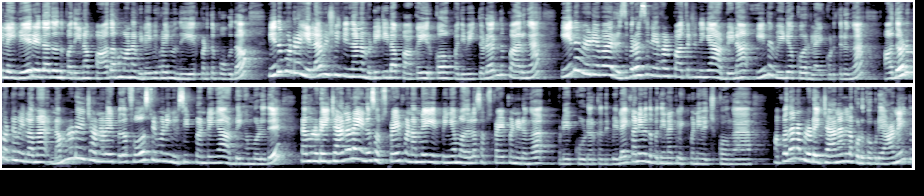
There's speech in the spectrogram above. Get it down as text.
இல்லை வேறு ஏதாவது வந்து பார்த்திங்கன்னா பாதகமான விளைவுகளையும் வந்து ஏற்படுத்த போகுதா? இது போன்ற எல்லா விஷயத்தையும் தான் நம்ம டீட்டெயிலாக பார்க்க இருக்கோம். பதிவை தொடர்ந்து பாருங்கள் இந்த வீடியோவை ரிசபராசி நேர்கள் பார்த்துட்டு இருந்தீங்க அப்படின்னா இந்த வீடியோக்கு ஒரு லைக் கொடுத்துடுங்க. அதோடு மட்டும் இல்லாமல் நம்மளுடைய சேனலை இப்போ தான் ஃபர்ஸ்ட் டைமாக நீங்கள் விசிட் பண்ணுறீங்க அப்படிங்கும் பொழுது நம்மளுடைய சேனலை இன்னும் சப்ஸ்கிரைப் பண்ணாமலே இருப்பீங்க. முதல்ல சப்ஸ்கிரைப் பண்ணிவிடுங்க அப்படியே கூட இருக்கிறது இந்த வந்து பார்த்தீங்கன்னா கிளிக் பண்ணி வச்சுக்கோங்க. அப்போ தான் நம்மளுடைய சேனலில் கொடுக்கக்கூடிய அனைத்து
